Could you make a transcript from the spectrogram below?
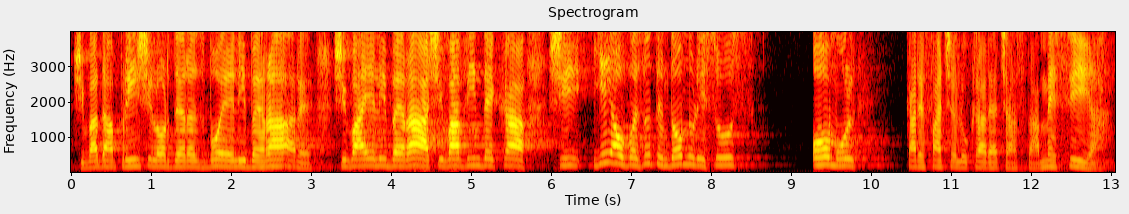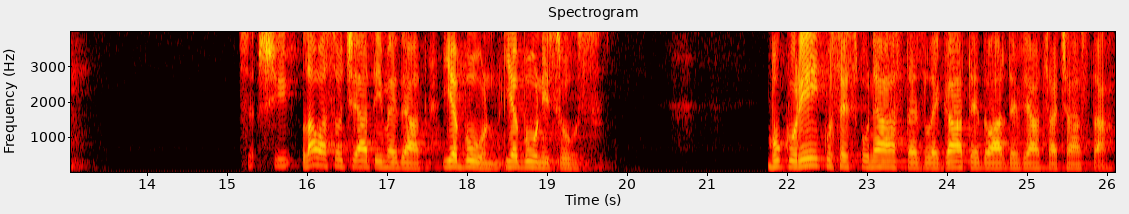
și va da prinșilor de război eliberare și va elibera și va vindeca. Și ei au văzut în Domnul Isus omul care face lucrarea aceasta, Mesia. Și l-au asociat imediat, e bun, e bun Isus. Bucurii, cum se spunea astăzi, legate doar de viața aceasta.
